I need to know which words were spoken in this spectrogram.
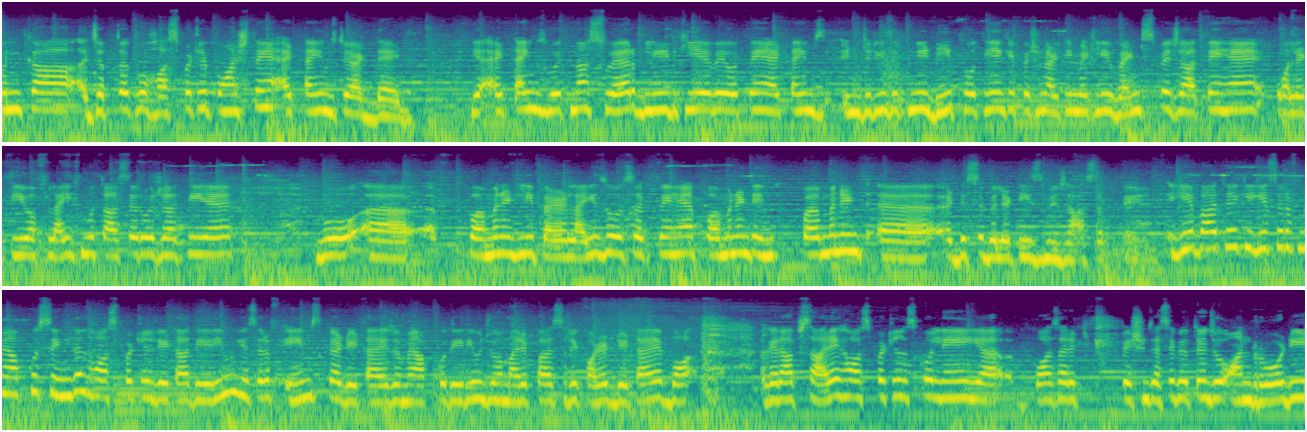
उनका जब तक वो हॉस्पिटल पहुँचते हैं at times they are dead या एट टाइम्स वो इतना स्वेयर ब्लीड किए हुए होते हैं एट टाइम्स इंजरीज इतनी डीप होती हैं कि पेशेंट अल्टीमेटली वेंट्स पे जाते हैं क्वालिटी ऑफ़ लाइफ मुतासर हो जाती है वो परमानेंटली uh, पैरालाइज हो सकते हैं परमानेंट परमानेंट डिसेबिलिटीज़ में जा सकते हैं. ये बात है कि ये सिर्फ़ मैं आपको सिंगल हॉस्पिटल डेटा दे रही हूँ ये सिर्फ़ एम्स का डेटा है जो मैं आपको दे रही हूँ जो हमारे पास रिकॉर्डेड डेटा है अगर आप सारे हॉस्पिटल्स को लें या बहुत सारे पेशेंट्स ऐसे भी होते हैं जो ऑन रोड ही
